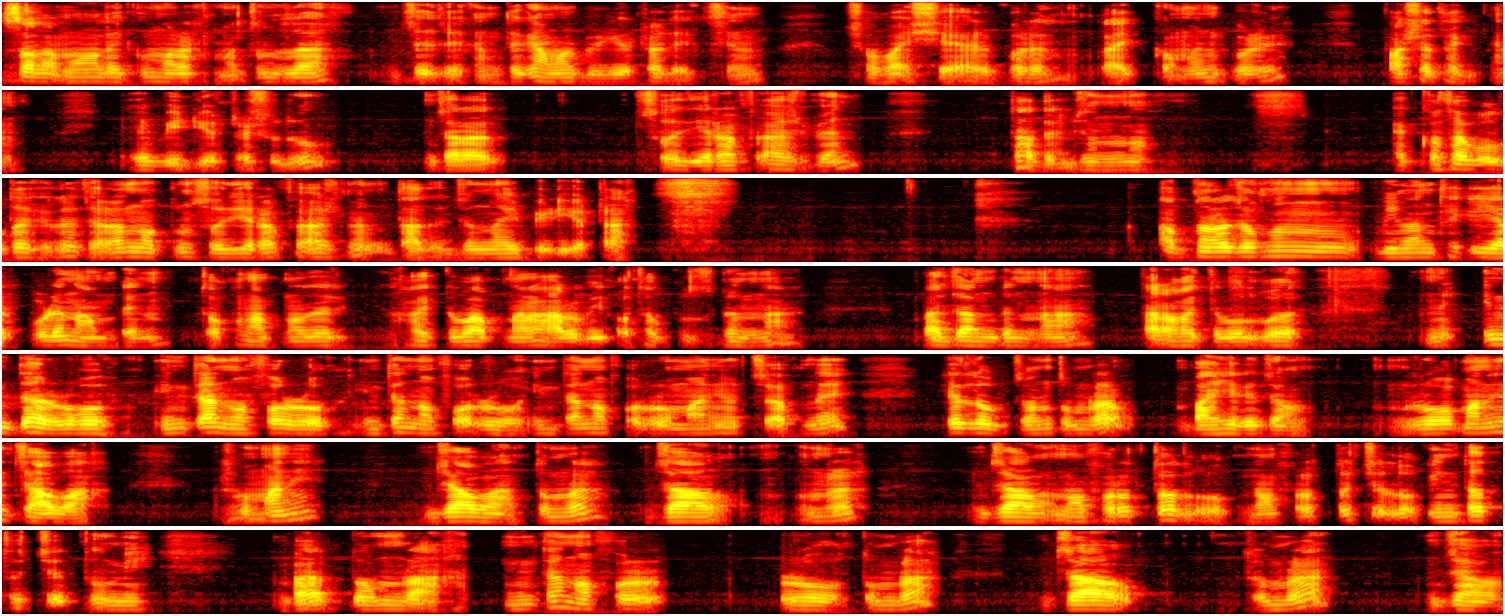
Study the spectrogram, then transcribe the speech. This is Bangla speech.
আসসালামু আলাইকুম রহমতুল্লাহ। যে যেখান থেকে আমার ভিডিওটা দেখছেন, সবাই শেয়ার করে লাইক কমেন্ট করে পাশে থাকবেন। এই ভিডিওটা শুধু যারা সৌদি আরবে আসবেন, তাদের জন্য। এক কথা বলতে গেলে, যারা নতুন সৌদি আরবে আসবেন, তাদের জন্য এই ভিডিওটা। আপনারা যখন বিমান থেকে এয়ারপোর্টে নামবেন, তখন আপনাদের হয়তোবা আপনারা আরবি কথা বুঝবেন না বা জানবেন না। তারা হয়তো বলব ইন্টার রো, ইন্টার নফর রো, ইন্টার নফর রো, ইন্টার নফর রো মানে হচ্ছে আপনি এ লোকজন তোমরা বাহিরে যাও। রো মানে যাওয়া, রো মানে যাওয়া, তোমরা যাও তোমরা যাও। নফরত লোক, নফরত হচ্ছে লোক, ইন্টার হচ্ছে তুমি বা তোমরা। ইন্টার নফর রো, তোমরা যাও তোমরা যাও।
